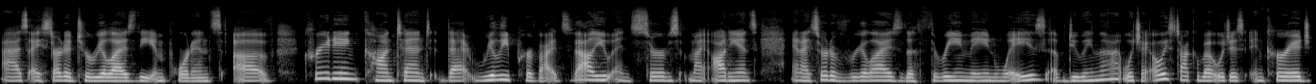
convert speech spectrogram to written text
as I started to realize the importance of creating content that really provides value and serves my audience, and I sort of realized the three main ways of doing that, which I always talk about, which is encourage,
